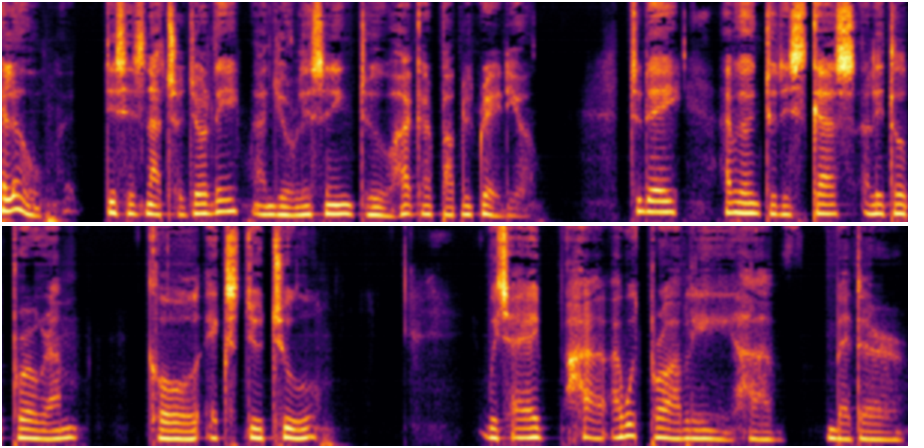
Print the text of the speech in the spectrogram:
Hello, this is Nacho Jordi and you're listening to Hacker Public Radio. Today I'm going to discuss a little program called xdo tool, which I, I would probably have better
